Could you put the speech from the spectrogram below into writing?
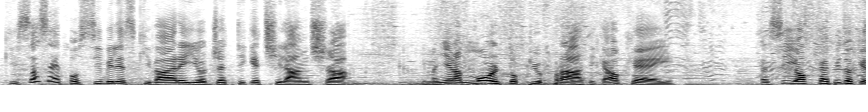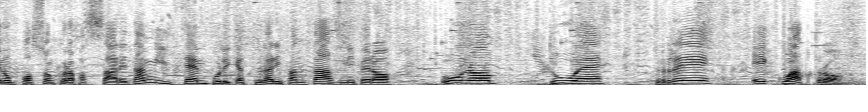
Chissà se è possibile schivare gli oggetti che ci lancia in maniera molto più pratica, ok. Eh, sì, ho capito che non posso ancora passare. Dammi il tempo di catturare i fantasmi, però. Uno, due, tre e quattro.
